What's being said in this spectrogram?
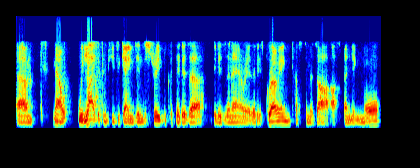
Um, now we like the computer games industry because it is a it is an area that is growing. Customers are are spending more.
